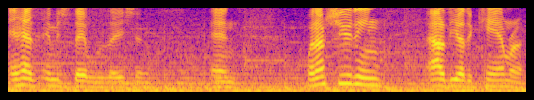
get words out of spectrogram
It has image stabilization. And when I'm shooting out of the other camera,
